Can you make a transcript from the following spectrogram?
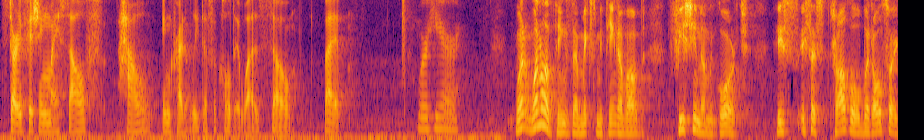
started fishing myself how incredibly difficult it was. So, but we're here. One, one of the things that makes me think about fishing on the gorge is, is a struggle, but also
